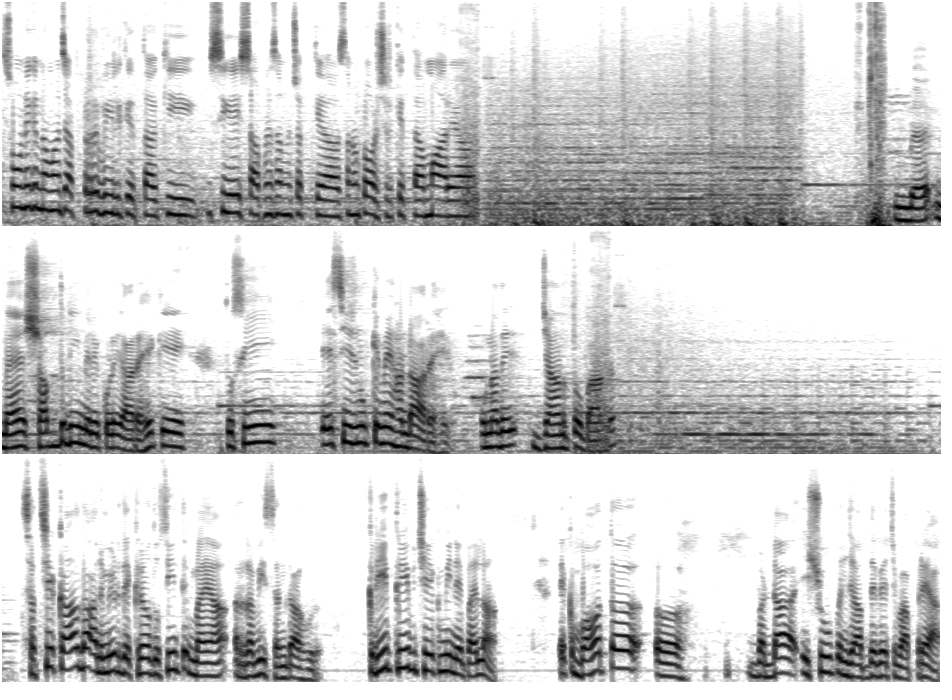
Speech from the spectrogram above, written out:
ਸੋ ਉਹਨੇ ਇੱਕ ਨਵਾਂ ਚੈਪਟਰ ਰਿਵੀਲ ਕੀਤਾ ਕਿ ਸੀਆਈ ਸਟਾਫ ਨੇ ਸਾਨੂੰ ਚੱਕਿਆ, ਸਾਨੂੰ ਟੌਰਚਰ ਕੀਤਾ, ਮਾਰਿਆ। ਮੈਂ ਮੈਂ ਸ਼ਬਦ ਨਹੀਂ ਮੇਰੇ ਕੋਲੇ ਆ ਰਹੇ ਕਿ ਤੁਸੀਂ ਇਸ ਚੀਜ਼ ਨੂੰ ਕਿਵੇਂ ਹੰਡਾ ਰਹੇ ਹੋ? ਉਹਨਾਂ ਦੇ ਜਾਣ ਤੋਂ ਬਾਅਦ। ਸਤਿ ਸ਼੍ਰੀ ਅਕਾਲ, ਦਾ ਅਨਮੀਰ ਦੇਖ ਰਹੇ ਹੋ ਤੁਸੀਂ ਤੇ ਮੈਂ ਆ ਰਵੀ ਸਿੰਘ ਰਾਹੁਲ ਕਰੀਬ ਕਰੀਬ 6 ਮਹੀਨੇ ਪਹਿਲਾਂ ਇੱਕ ਬਹੁਤ ਵੱਡਾ ਇਸ਼ੂ ਪੰਜਾਬ ਦੇ ਵਿੱਚ ਵਾਪਰਿਆ,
